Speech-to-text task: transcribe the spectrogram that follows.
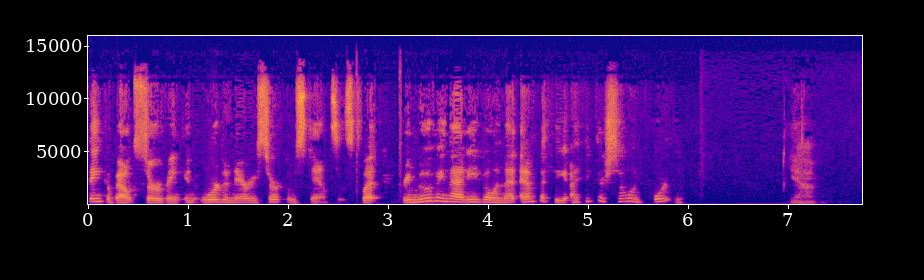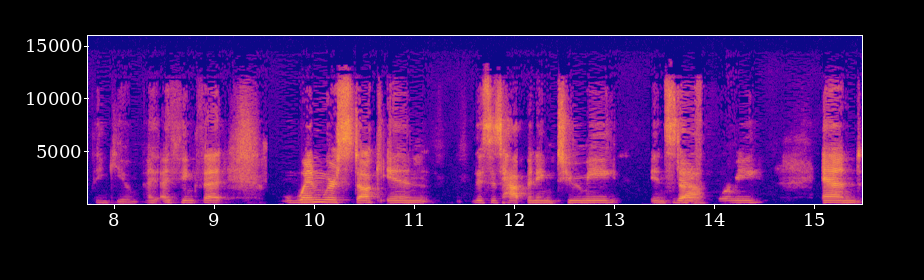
think about serving in ordinary circumstances. But removing that ego and that empathy i think they're so important. Yeah. Thank you. I, I think that when we're stuck in this is happening to me instead yeah. of for me. And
